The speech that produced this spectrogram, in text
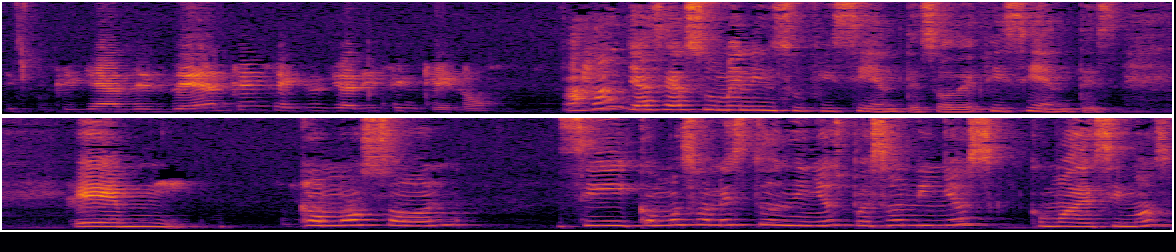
Porque ya desde antes ellos ya dicen que no. Ajá, ya se asumen insuficientes o deficientes. Em, ¿Cómo son? Sí, ¿cómo son estos niños? Pues son niños, como decimos,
